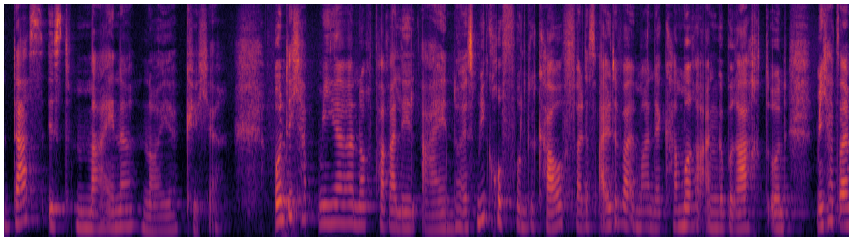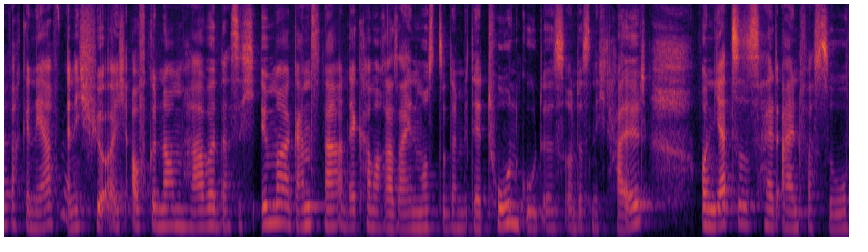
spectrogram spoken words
das ist meine neue Küche. Und ich habe mir noch parallel ein neues Mikrofon gekauft, weil das alte war immer an der Kamera angebracht und mich hat es einfach genervt, wenn ich für euch aufgenommen habe, dass ich immer ganz nah an der Kamera sein musste, damit der Ton gut ist und es nicht halt. Und jetzt ist es halt einfach so,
